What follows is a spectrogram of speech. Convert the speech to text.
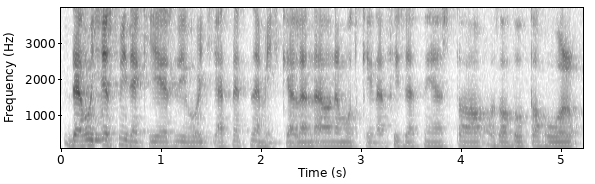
de hogy ezt mindenki érzi, hogy hát nem így kellene, hanem ott kéne fizetni ezt a, az adót, ahol,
